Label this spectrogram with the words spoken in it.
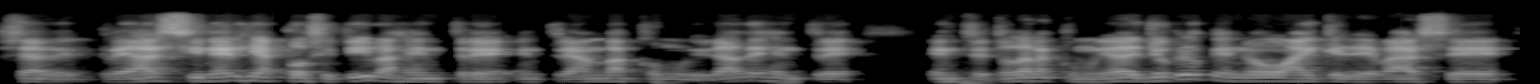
o sea, de crear sinergias positivas entre, entre ambas comunidades, entre, entre todas las comunidades. Yo creo que no hay que llevarse...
